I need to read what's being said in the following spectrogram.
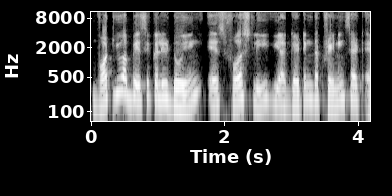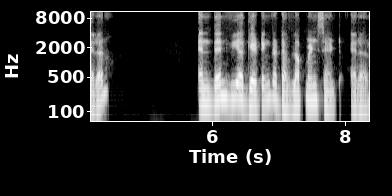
what you are basically doing is firstly, we are getting the training set error and then we are getting the development set error.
